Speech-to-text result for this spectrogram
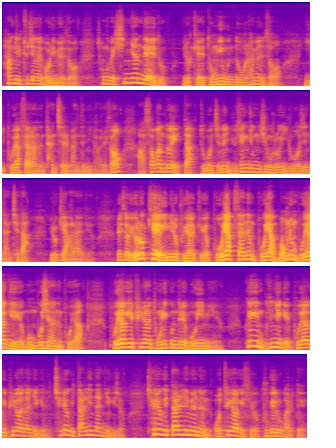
항일 투쟁을 벌이면서 1910년대에도 이렇게 독립운동을 하면서 이 보약사라는 단체를 만듭니다. 그래서 아 서간도에 있다. 두 번째는 유생 중심으로 이루어진 단체다. 이렇게 알아야 돼요. 그래서 이렇게 의미를 부여할게요. 보약사는 보약 먹는 보약이에요. 몸보신하는 보약. 보약이 필요한 독립군들의 모임이에요. 그 얘기는 무슨 얘기예요? 보약이 필요하다는 얘기는 체력이 딸린다는 얘기죠. 체력이 딸리면은 어떻게 하겠어요? 국외로 갈 때.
